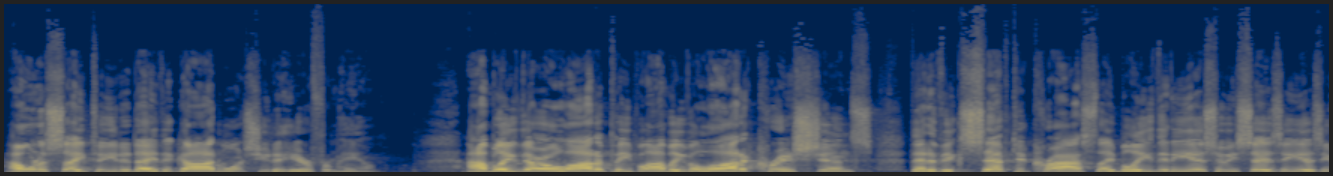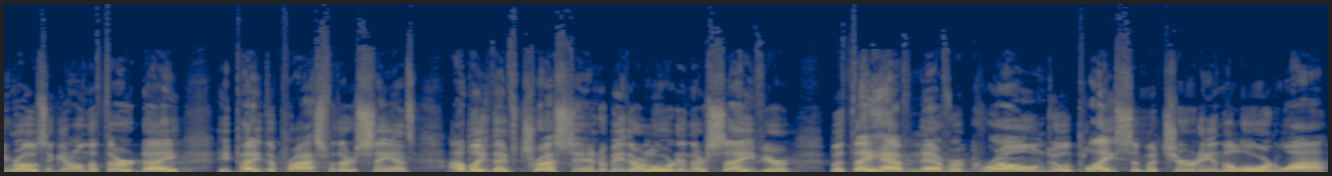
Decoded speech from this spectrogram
I want to say to you today that God wants you to hear from him. I believe there are a lot of people, I believe a lot of Christians that have accepted Christ. They believe that He is who He says He is. He rose again on the third day. He paid the price for their sins. I believe they've trusted Him to be their Lord and their Savior, but they have never grown to a place of maturity in the Lord. Why?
